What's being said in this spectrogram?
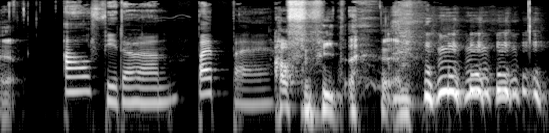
Ja. Auf Wiederhören. Bye, bye. Auf Wiedersehen.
